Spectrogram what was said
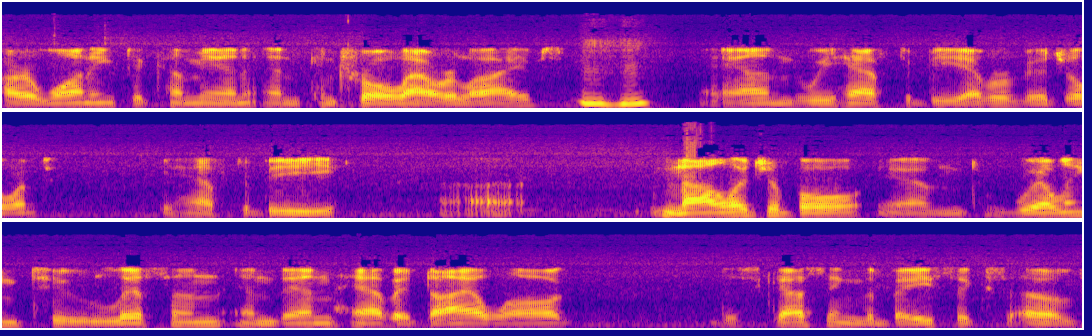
are wanting to come in and control our lives. Mm-hmm. And we have to be ever vigilant. We have to be uh, knowledgeable and willing to listen and then have a dialogue discussing the basics of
